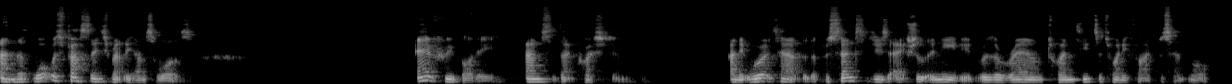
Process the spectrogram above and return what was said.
And what was fascinating about the answer was everybody answered that question. And it worked out that the percentages actually needed was around 20 to 25% more.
